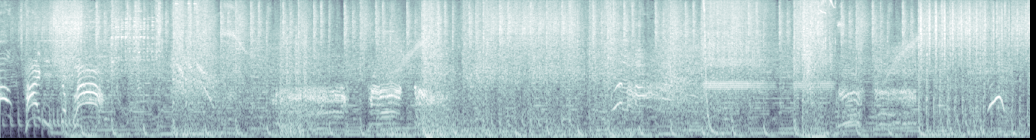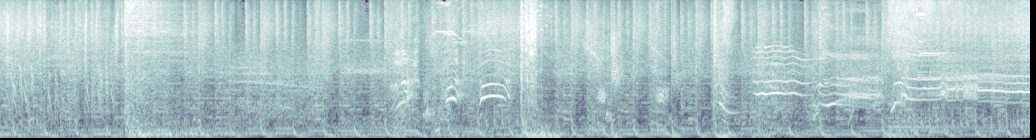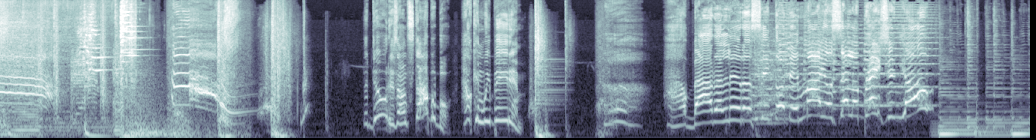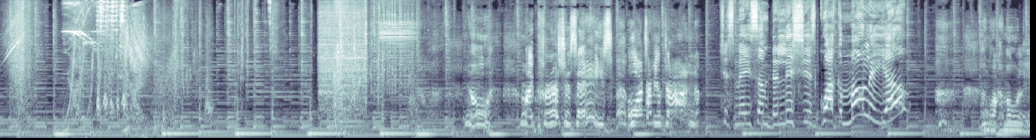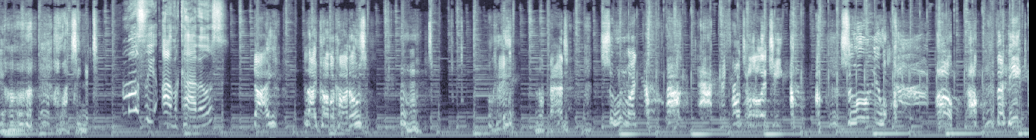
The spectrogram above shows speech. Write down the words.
Unstoppable. How can we beat him? How about a little Cinco de Mayo celebration, yo? No, my precious Ace! What have you done? Just made some delicious guacamole, yo. Guacamole, huh? What's in it? Mostly avocados. I like avocados. Okay, not bad. Soon my ah, ah, ah, my throat's a little itchy. Ah, ah, soon you. ah, Oh, oh, the heat.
